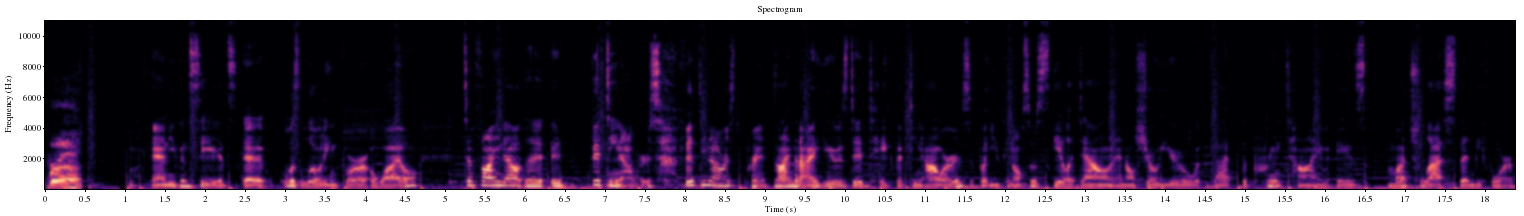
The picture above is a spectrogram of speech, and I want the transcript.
Bruh. And you can see it's it was loading for a while to find out that it 15 hours. 15 hours to print. Design that i used did take 15 hours but you can also scale it down and i'll show you that the print time is much less than before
